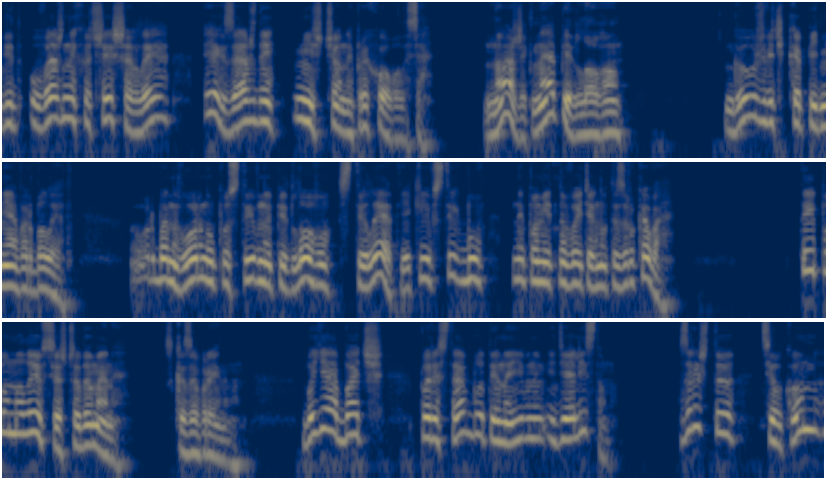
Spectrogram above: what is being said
Від уважних очей Шарлея, як завжди, ніщо не приховувалося. Ножик на підлогу. Гоужвічка підняв арбалет. Урбан Горн упустив на підлогу стилет, який встиг був непомітно витягнути з рукава. Ти помилився щодо мене, сказав Рейнман, бо я, бач, перестав бути наївним ідеалістом. Зрештою, цілком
